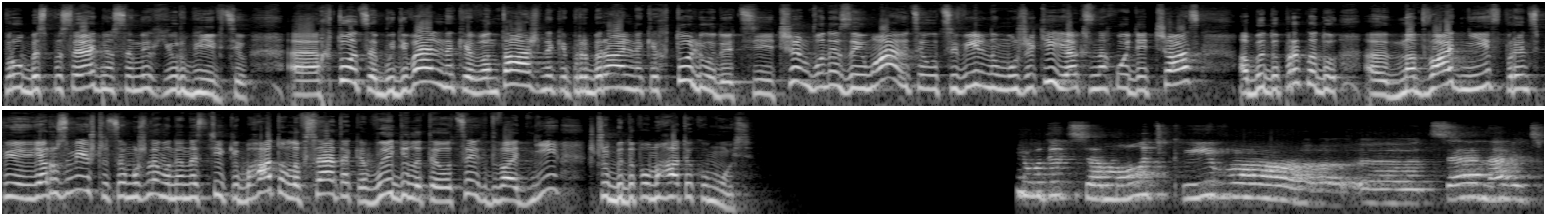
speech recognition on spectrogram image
про безпосередньо самих юрбівців, е, хто це будівельники, вантажники, прибиральники, хто люди ці? Чим вони займаються у цивільному житті? Як знаходять час, аби, до прикладу, е, на два дні, в принципі, я розумію, що це можливо не настільки багато, але все-таки виділити оцих два дні, щоб допомагати комусь. Люди, це молодь Києва, е, це навіть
